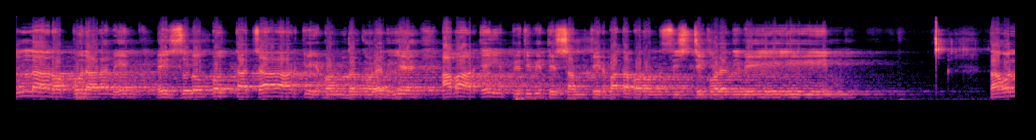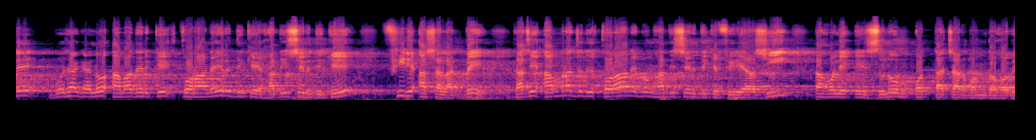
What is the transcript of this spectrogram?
আল্লাহ রব্বুল আলামিন এই জুলুম অত্যাচারকে বন্ধ করে দিয়ে আবার এই পৃথিবীতে শান্তির বাতাবরণ সৃষ্টি করে দিবে। তাহলে বোঝা গেল আমাদেরকে কোরআনের দিকে, হাদিসের দিকে ফিরে আসা লাগবে। কাজে আমরা যদি কোরআন এবং হাদিসের দিকে ফিরে আসি, তাহলে এই জুলুম অত্যাচার বন্ধ হবে।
